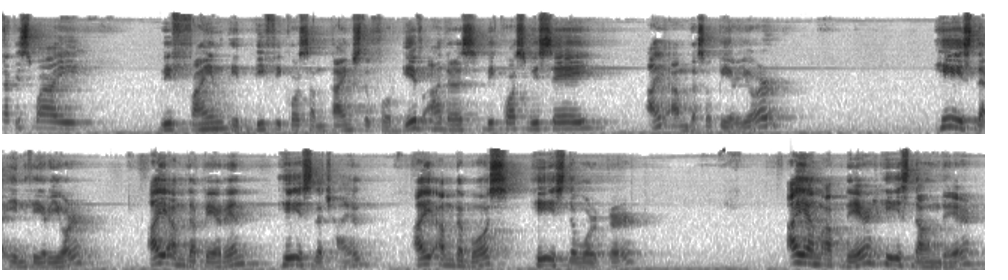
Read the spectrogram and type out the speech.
That is why we find it difficult sometimes to forgive others because we say, I am the superior, he is the inferior, I am the parent, he is the child, I am the boss, he is the worker, I am up there, he is down there.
